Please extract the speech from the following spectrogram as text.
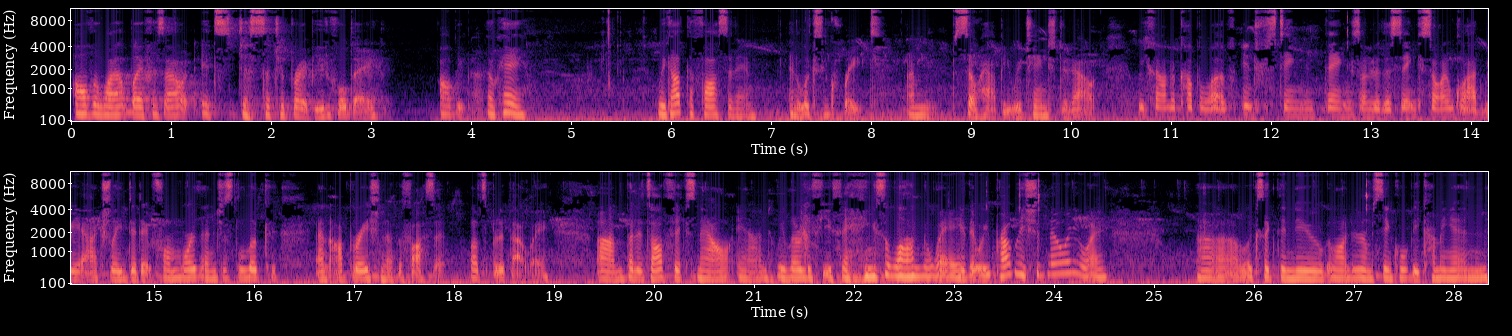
All the wildlife is out. It's just such a bright, beautiful day. I'll be back. Okay, we got the faucet in and it looks great. I'm so happy we changed it out. We found a couple of interesting things under the sink, so I'm glad we actually did it for more than just look and operation of the faucet. Let's put it that way. Um, but it's all fixed now and we learned a few things along the way that we probably should know anyway. Uh, looks like the new laundry room sink will be coming in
